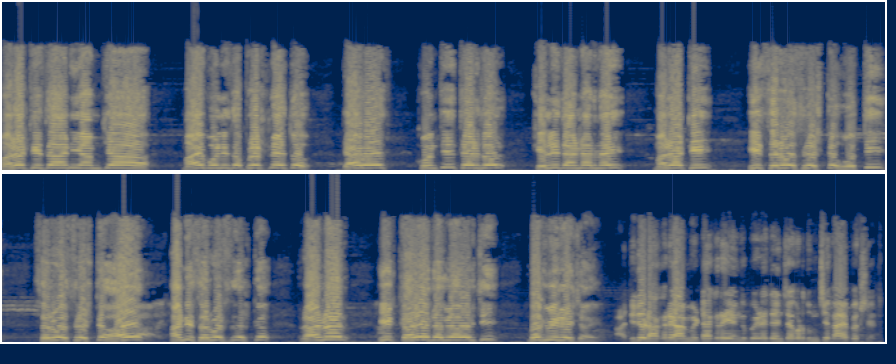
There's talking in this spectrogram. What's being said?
मराठीचा आणि आमच्या मायबोलीचा प्रश्न येतो त्यावेळेस कोणतीही तडजोड केली जाणार नाही. मराठी ही सर्वश्रेष्ठ होती सर्वश्रेष्ठ आहे आणि सर्वश्रेष्ठ राहणार ही काळ्या दगडावरची भगवी रेष आहे. आदित्य ठाकरे अमित ठाकरे यंग पिढे त्यांच्याकडे तुमची काय अपेक्षा आहेत?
